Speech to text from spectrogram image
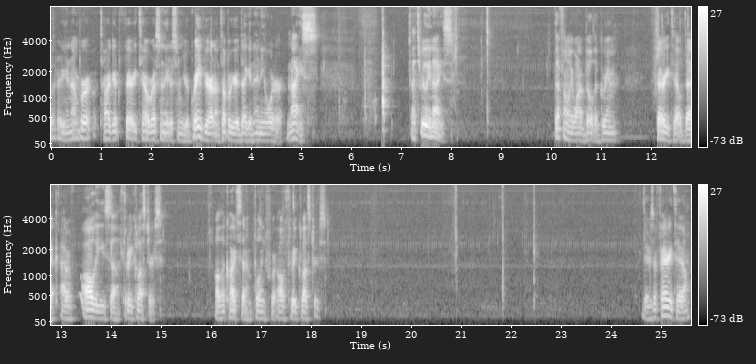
Put your number, target fairy tale resonators from your graveyard on top of your deck in any order. Nice. That's really nice. Definitely want to build a Grimm fairy tale deck out of all these uh, three clusters all the cards that I'm pulling for all three clusters. There's a fairy tale.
